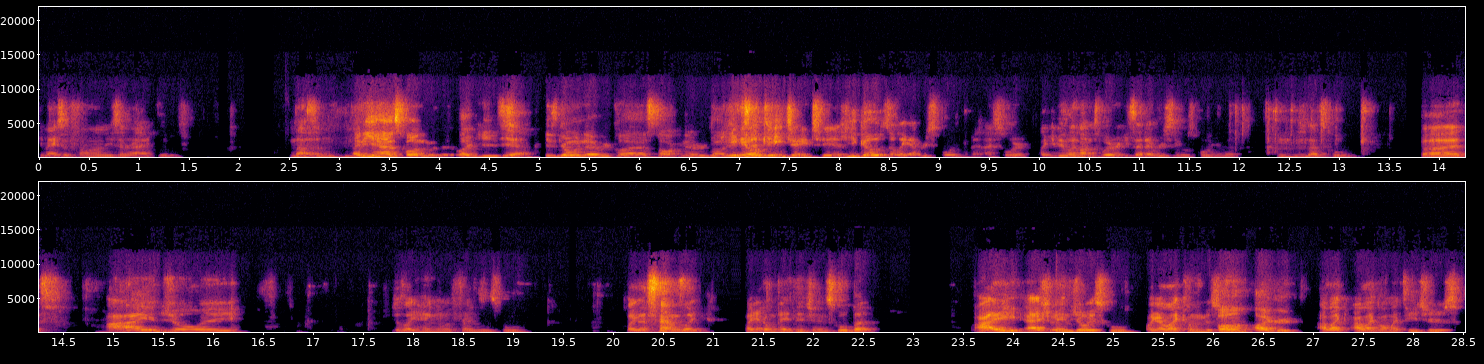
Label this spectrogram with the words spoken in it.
He makes it fun. He's interactive. nothing, and he has fun with it. Like he's Yeah. he's going to every class, talking to everybody. He's He a DJ too. He goes to like every sporting event. I swear. Like if you look on Twitter, he's at every single sporting event. So Mhm. that's cool. But I enjoy just like hanging with friends in school. Like that sounds like like I don't pay attention in school, but I actually enjoy school. Like I like coming to school. Uh, I agree. I like I like all my teachers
